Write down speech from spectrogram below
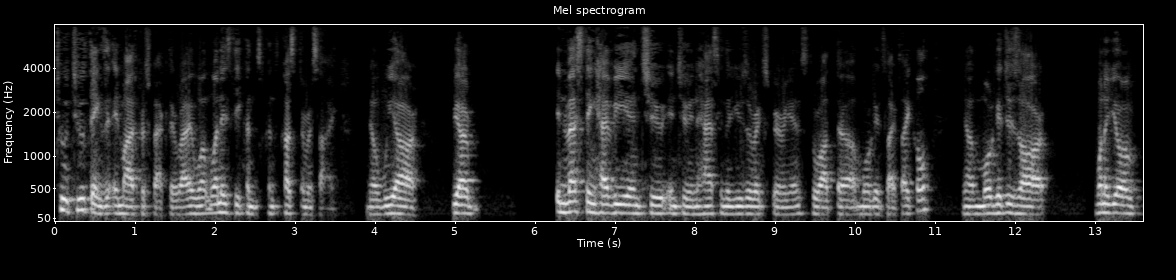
two two things in my perspective, right? One, one is the con- con- customer side. You know, we are we are investing heavy into into enhancing the user experience throughout the mortgage lifecycle. You know, mortgages are one of your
